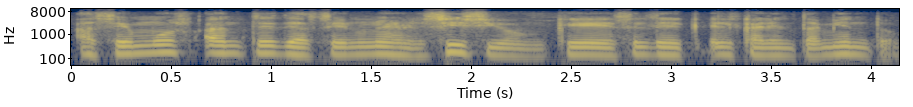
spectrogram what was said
hacemos antes de hacer un ejercicio, que es el del calentamiento.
